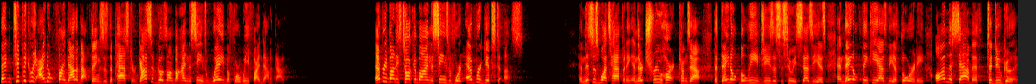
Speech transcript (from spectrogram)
Then typically, I don't find out about things as the pastor. Gossip goes on behind the scenes way before we find out about it. Everybody's talking behind the scenes before it ever gets to us. And this is what's happening. And their true heart comes out that they don't believe Jesus is who he says he is, and they don't think he has the authority on the Sabbath to do good.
